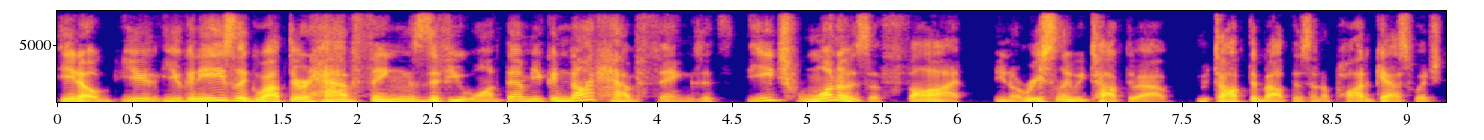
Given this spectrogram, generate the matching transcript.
you know, you you can easily go out there and have things if you want them. You can not have things. It's each one is a thought. You know, recently we talked about we talked about this in a podcast, which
